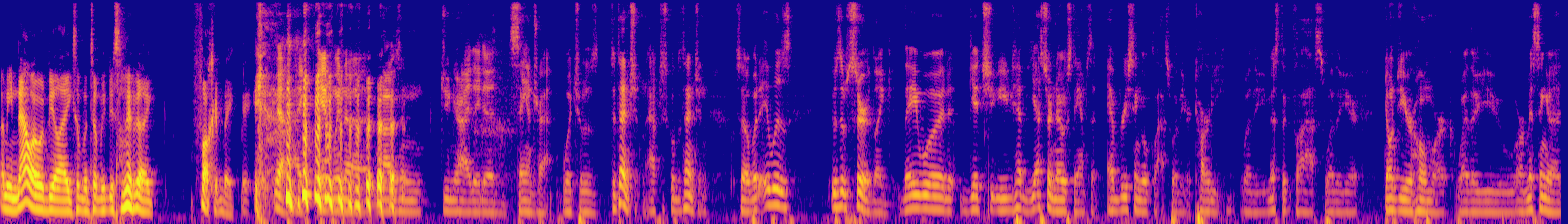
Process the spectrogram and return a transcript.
I mean, now I would be like, someone told me to do something, I'd be like, fucking make me. yeah. Like, and when uh, when I was in junior high, they did sand trap, which was detention, after school detention. So, but it was it was absurd. Like they would get you, you'd have yes or no stamps at every single class, whether you're tardy, whether you missed the class, whether you're don't do your homework, whether you are missing a,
